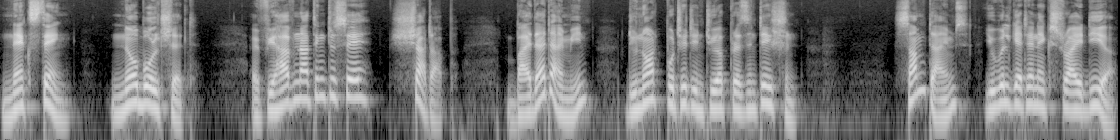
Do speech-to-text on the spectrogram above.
Next thing, no bullshit. If you have nothing to say, shut up. By that I mean, do not put it into your presentation. Sometimes you will get an extra idea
